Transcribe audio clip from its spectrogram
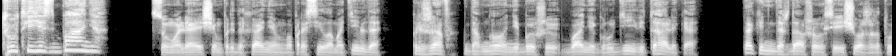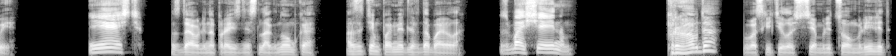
«Тут есть баня!» — с умоляющим придыханием вопросила Матильда, прижав к давно не бывшей в бане груди Виталика, так и не дождавшегося еще жратвы. «Есть», — сдавленно произнесла гномка, а затем, помедлив, добавила. «С бассейном». «Правда?» — восхитилась всем лицом Лилит,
